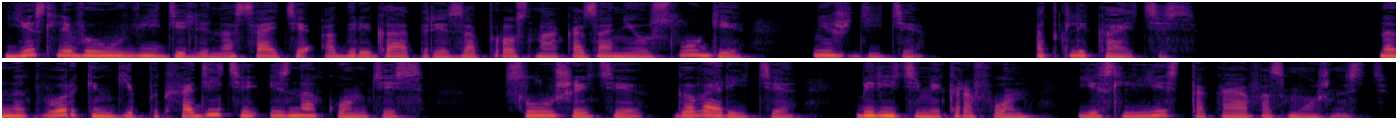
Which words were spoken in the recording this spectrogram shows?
Если вы увидели на сайте-агрегаторе запрос на оказание услуги, не ждите. Откликайтесь. На нетворкинге подходите и знакомьтесь. Слушайте, говорите, берите микрофон, если есть такая возможность.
